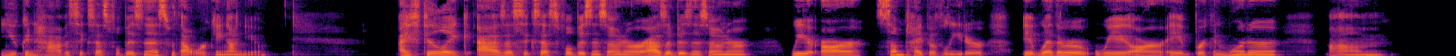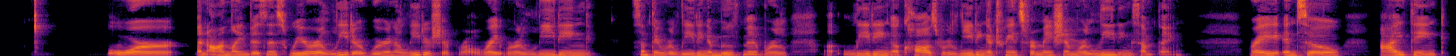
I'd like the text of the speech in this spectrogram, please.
you can have a successful business without working on you. I feel like as a successful business owner or as a business owner, we are some type of leader. It, whether we are a brick and mortar, um, or an online business, we are a leader. We're in a leadership role, right? We're leading something. We're leading a movement. We're uh, leading a cause. We're leading a transformation. We're leading something, right? And so I think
